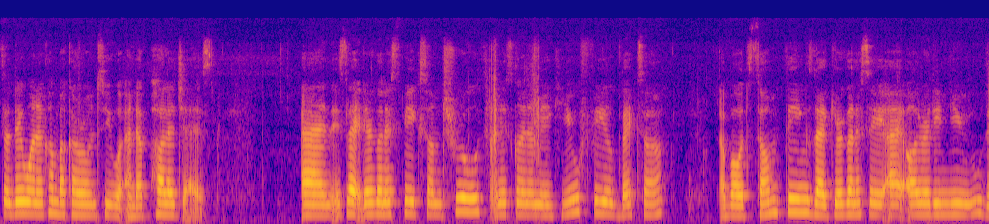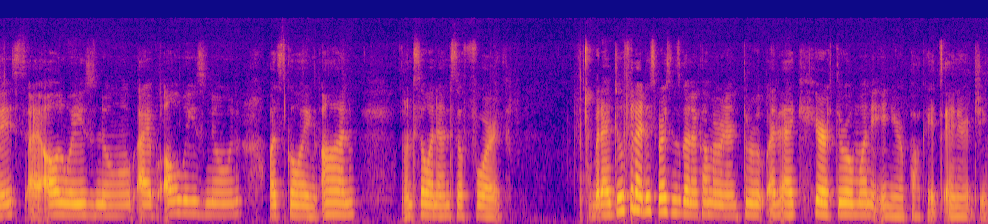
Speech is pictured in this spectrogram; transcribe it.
So they want to come back around to you and apologize. And it's like they're to speak some truth and it's to make you feel better about some things like you're going to say i already knew this i always know i've always known what's going on and so on and so forth but I do feel like this person's gonna come around and throw like here throw money in your pocket energy.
